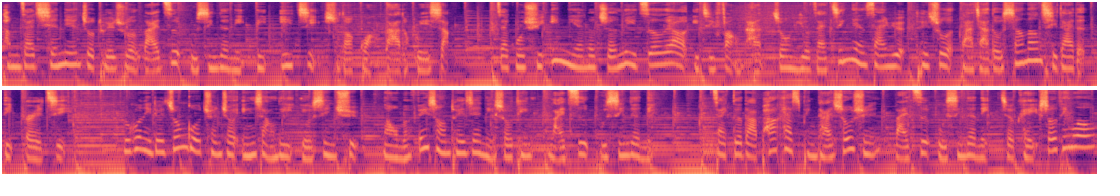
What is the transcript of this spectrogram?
他们在前年就推出了《来自五星的你》第一季，受到广大的回响。在过去一年的整理资料以及访谈，终于又在今年三月推出了大家都相当期待的第二季。如果你对中国全球影响力有兴趣，那我们非常推荐你收听《来自五星的你》。在各大 Podcast 平台搜寻《来自五星的你》就可以收听喽。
